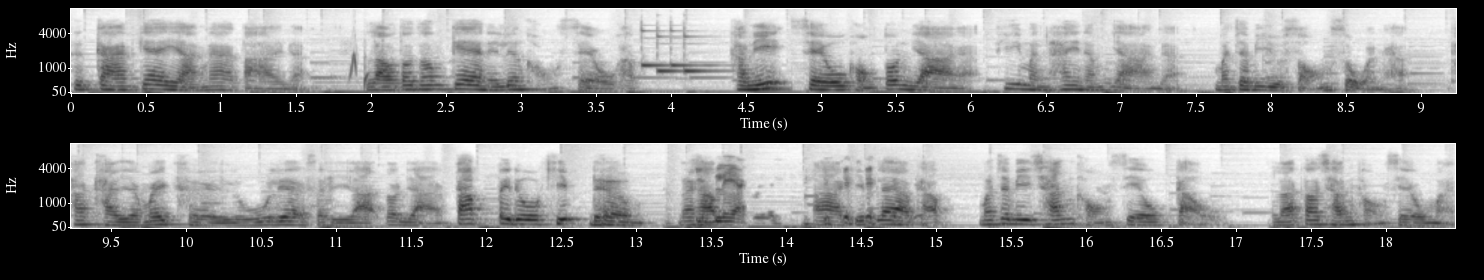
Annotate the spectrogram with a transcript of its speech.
คือการแก้ยางหน้าตายเนี่ยเราต้องต้องแก้ในเรื่องของเซลล์ครับ คราวนี้เซลล์ของต้นยางอะที่มันให้น้ำยางเนี่ยมันจะมีอยู่ 2 ส่วนครับถ้าใครยังไม่เคยรู้เรื่องสรีระต้นยางกลับไปดูคลิปเดิมนะคคลิรับปแรกเลยอ่าคลิปแรกครับ มันจะมีชั้นของเซลล์เก่า แล้วก็ชั้นของเซลล์ใหม่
